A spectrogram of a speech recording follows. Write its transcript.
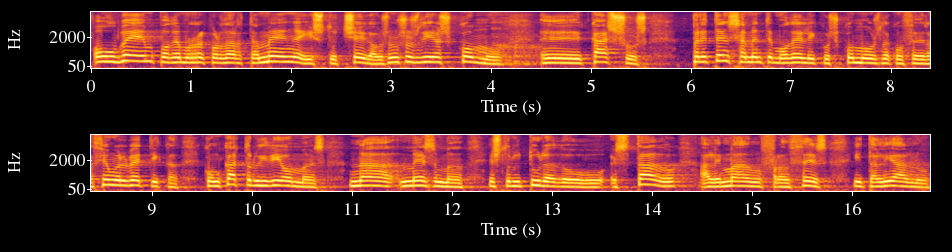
Ou ben, podemos recordar tamén, e isto chega aos nosos días, como eh, casos pretensamente modélicos como os da Confederación Helvética, con catro idiomas na mesma estrutura do Estado, alemán, francés, italiano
